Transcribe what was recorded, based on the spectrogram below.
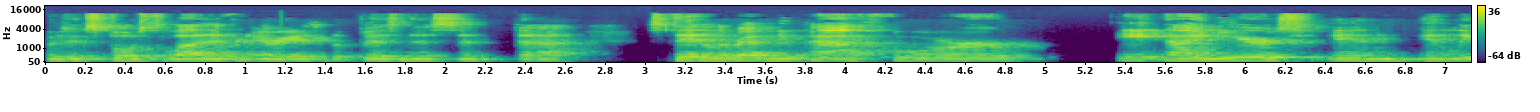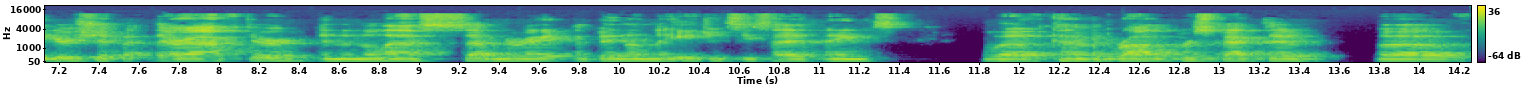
I was exposed to a lot of different areas of the business and uh, stayed on the revenue path for eight, nine years in, in leadership thereafter. And then the last seven or eight, I've been on the agency side of things with kind of a broad perspective of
